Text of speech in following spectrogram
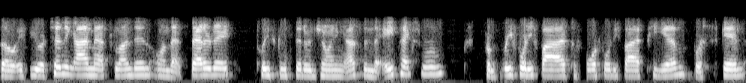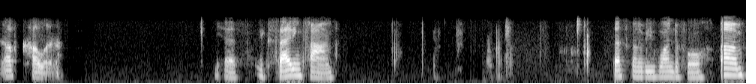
So if you're attending IMATS London on that Saturday, please consider joining us in the Apex Room from 3:45 to 4:45 p.m. for Skin of Color. Yes, exciting time. That's going to be wonderful. Um,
